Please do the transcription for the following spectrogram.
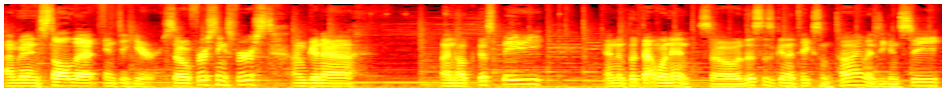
I'm gonna install that into here. So first things first, I'm gonna unhook this baby and then put that one in. So this is gonna take some time. As you can see,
